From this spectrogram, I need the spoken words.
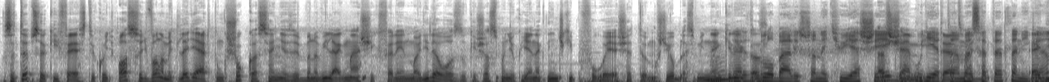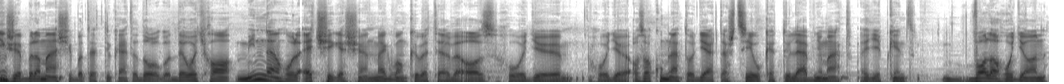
aztán többször kifejeztük, hogy az, hogy valamit legyártunk sokkal szennyezőbben a világ másik felén, majd idehozzuk, és azt mondjuk, hogy ennek nincs kipufogója, és ettől most jobb lesz mindenkinek. Ez az, globálisan egy hülyeség, az semmi, úgy értelmezhetetlen, igen. Egyik zsebből a másikba tettük át a dolgot, de hogyha mindenhol egységesen meg van követelve az, hogy, hogy az akkumulátorgyártás CO2 lábnyomát egyébként valahogyan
